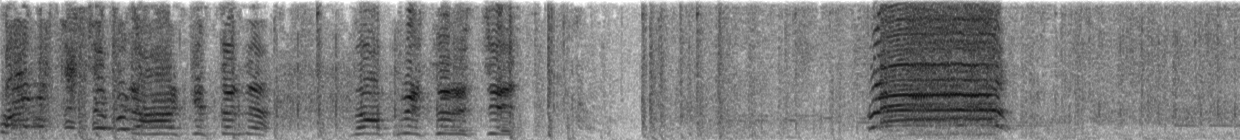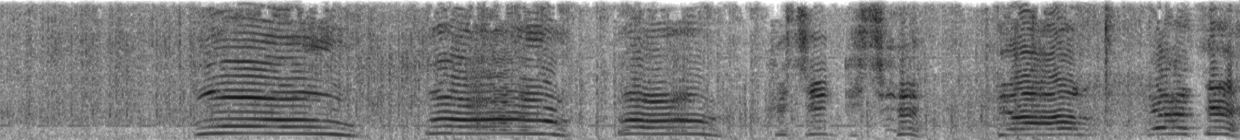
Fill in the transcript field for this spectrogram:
Var mısınız bunu hareketlerini? Ne yapıyorsunuz siz? Oo! Oo! Oo! Kıçın kıçın. Ya ya sen.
